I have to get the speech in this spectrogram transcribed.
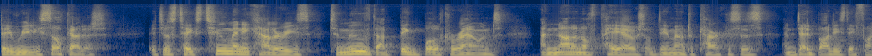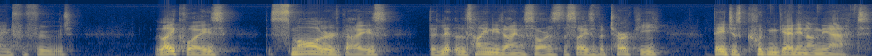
they really suck at it. It just takes too many calories to move that big bulk around and not enough payout of the amount of carcasses and dead bodies they find for food. Likewise, the smaller guys, the little tiny dinosaurs the size of a turkey, they just couldn't get in on the act.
